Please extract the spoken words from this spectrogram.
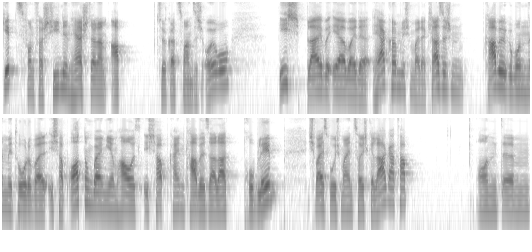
gibt es von verschiedenen Herstellern ab ca. 20 Euro. Ich bleibe eher bei der herkömmlichen, bei der klassischen kabelgebundene Methode, weil ich habe Ordnung bei mir im Haus, ich habe kein Kabelsalat-Problem. Ich weiß, wo ich mein Zeug gelagert habe. Und ähm,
